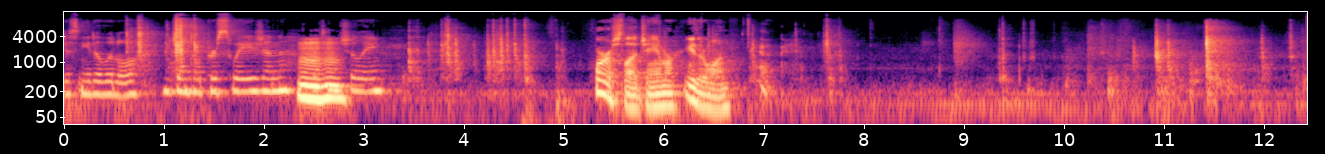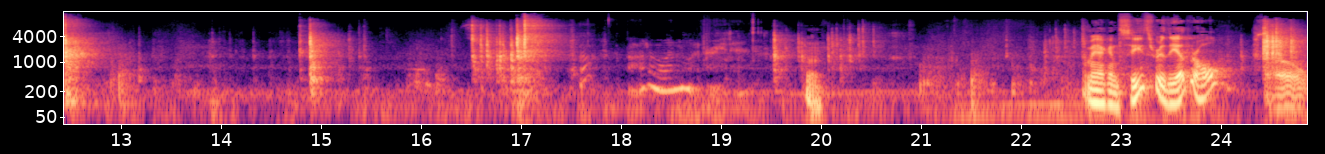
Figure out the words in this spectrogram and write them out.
Just need a little gentle persuasion, Mhm. potentially. Or a sledgehammer, either one. Okay. Bottom one went right in. I mean, I can see through the other hole. So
